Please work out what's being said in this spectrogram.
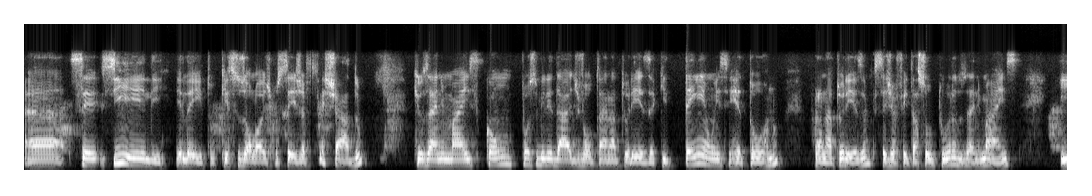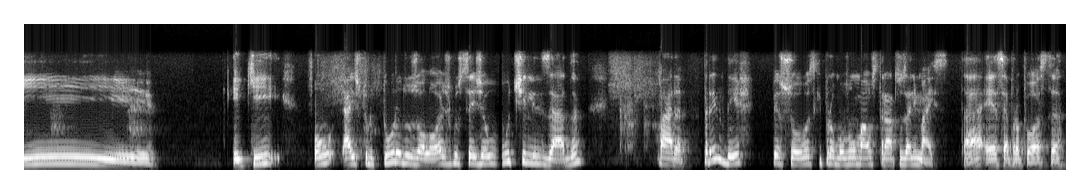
uh, se, se ele eleito que esse zoológico seja fechado, que os animais com possibilidade de voltar à natureza, que tenham esse retorno, para a natureza, que seja feita a soltura dos animais e, e que ou a estrutura do zoológico seja utilizada para prender pessoas que promovam maus tratos animais. Tá? Essa é a proposta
